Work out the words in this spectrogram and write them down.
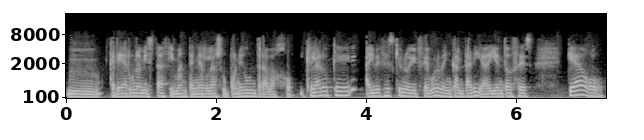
mm, crear una amistad y mantenerla supone un trabajo. Y claro que hay veces que uno dice, bueno, me encantaría. Y entonces, ¿qué hago?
